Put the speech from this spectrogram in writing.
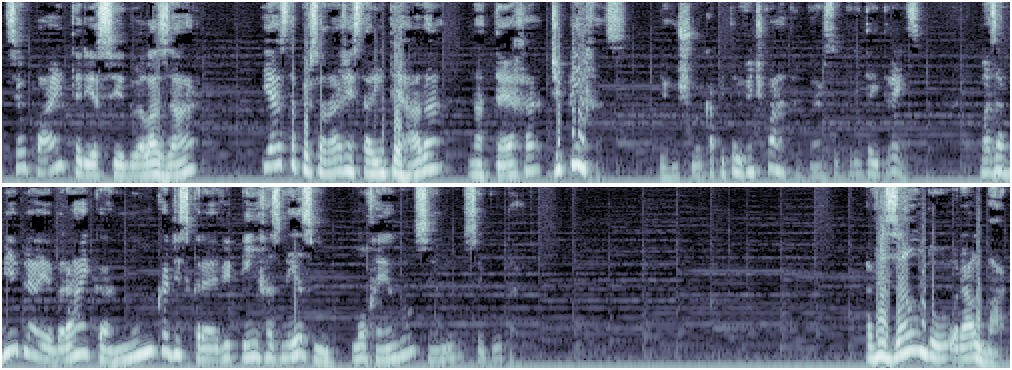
Seu pai teria sido Elazar, e esta personagem estaria enterrada na terra de Pinhas, Yehoshua capítulo 24, verso 33. Mas a Bíblia hebraica nunca descreve Pinhas mesmo morrendo ou sendo sepultado. A visão do Ralbag.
